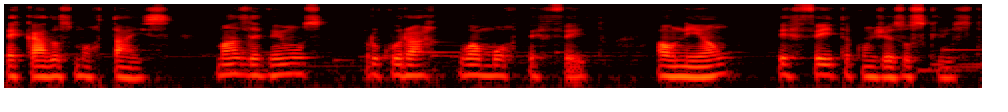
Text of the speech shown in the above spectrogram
pecados mortais, mas devemos procurar o amor perfeito, a união perfeita com Jesus Cristo,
